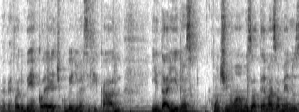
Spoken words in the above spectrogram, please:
Um repertório bem eclético, bem diversificado. E daí nós continuamos até mais ou menos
